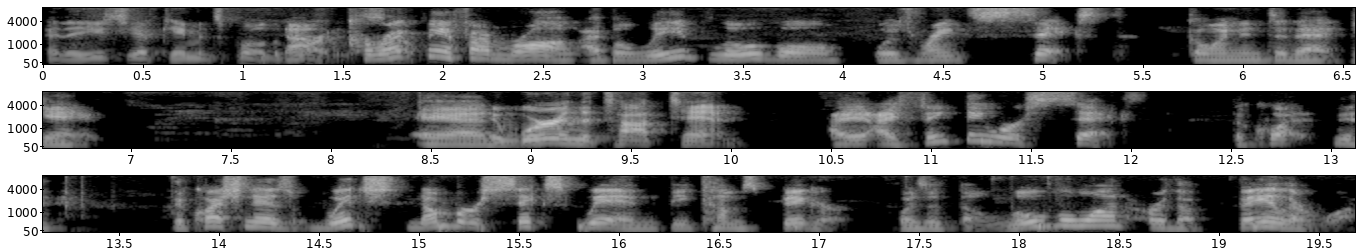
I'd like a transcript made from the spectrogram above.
and then UCF came and spoiled the now, party. Correct so. me if I'm wrong. I believe Louisville was ranked sixth going into that game. And they were in the top 10. I, I think they were sixth. The, que- the question is which number six win becomes bigger? Was it the Louisville one or the Baylor one?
